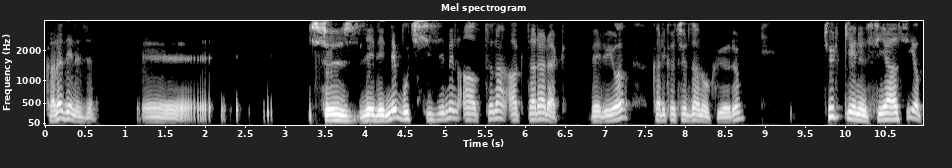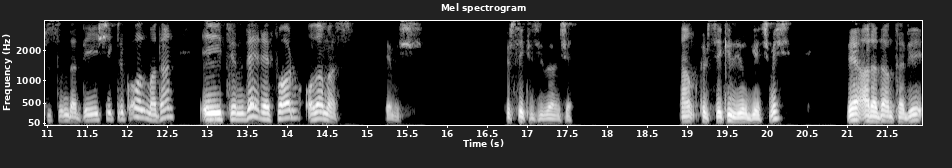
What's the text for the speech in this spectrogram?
Karadeniz'in e, sözlerini bu çizimin altına aktararak veriyor. Karikatürden okuyorum. Türkiye'nin siyasi yapısında değişiklik olmadan eğitimde reform olamaz demiş 48 yıl önce. Tam 48 yıl geçmiş ve aradan tabii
